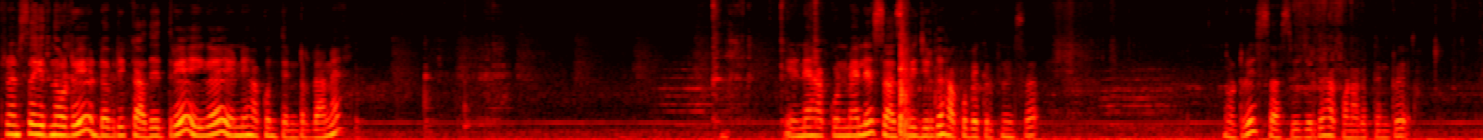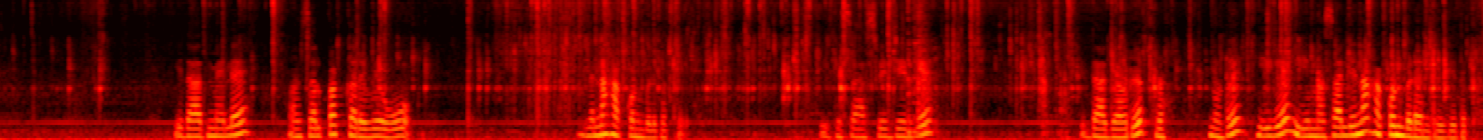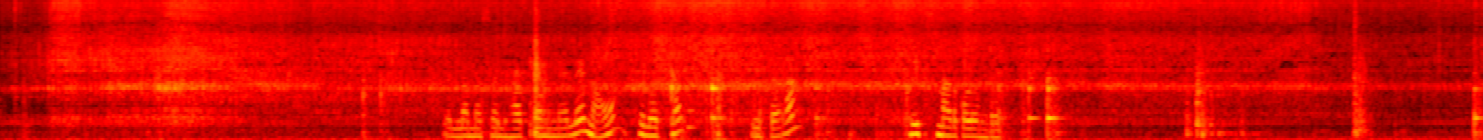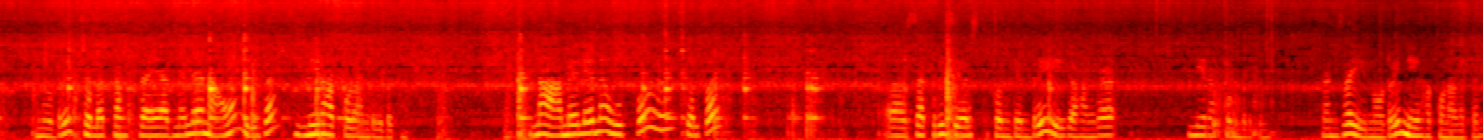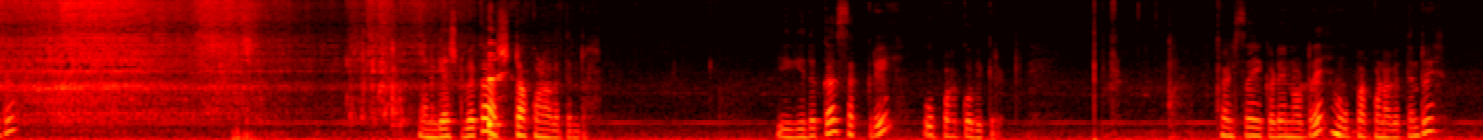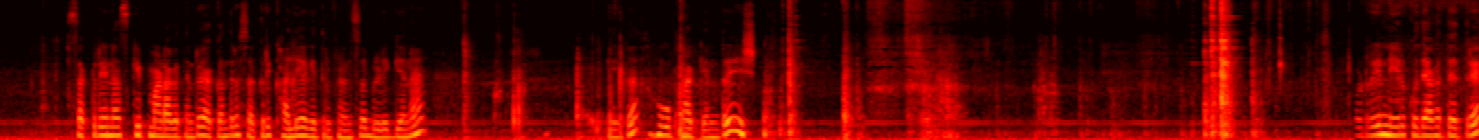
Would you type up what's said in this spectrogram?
ಫ್ರೆಂಡ್ಸ್, ಇದು ನೋಡಿರಿ, ಡಬ್ರಿ ಕಾದೈತ್ರಿ ಈಗ ಎಣ್ಣೆ ಹಾಕೊಂಡು ರೀ ನಾನು. ಎಣ್ಣೆ ಹಾಕೊಂಡ್ಮೇಲೆ ಸಾಸಿವೆ ಜೀರಿಗೆ ಹಾಕೋಬೇಕ್ರಿ ಫ್ರೆಂಡ್ಸ್. ನೋಡ್ರಿ, ಸಾಸಿವೆ ಜೀರಿಗೆ ಹಾಕೊಂಡಾಗತ್ತೇನ್ರಿ ಇದಾದಮೇಲೆ ಒಂದು ಸ್ವಲ್ಪ ಕರಿಬೇವು. ಇದನ್ನು ಹಾಕ್ಕೊಂಡು ಬಿಡ್ಬೇಕ್ರಿ. ಈಗ ಸಾಸಿವೆ ಜೀರಿಗೆ ಇದಾಗ್ಯಾವ್ರಿ ಫ್ರ ನೋಡ್ರಿ, ಈಗ ಈ ಮಸಾಲಿನ ಹಾಕ್ಕೊಂಡು ಬಿಡನ್ರಿ ಈಗ ಇದಕ್ಕೆ. ಎಲ್ಲ ಮಸಾಲೆ ಹಾಕೊಂಡ್ಮೇಲೆ ನಾವು ಚಲೋ ಹೊತ್ನಾಗ ಈ ಥರ ಮಿಕ್ಸ್ ಮಾಡ್ಕೊಳ್ಳೋಣ್ರಿ ನೋಡ್ರಿ, ಚಲೋ ಹೊತ್ನಾಗ ಫ್ರೈ ಆದಮೇಲೆ ನಾವು ಈಗ ನೀರು ಹಾಕ್ಕೊಳ್ಳೋಣ್ರಿ ಇದಕ್ಕೆ. ನಾ ಆಮೇಲೆ ಉಪ್ಪು ಸ್ವಲ್ಪ ಸಕ್ಕರೆ ಸೇರಿಸ್ಕೊತೇನೆ ರೀ ಈಗ ಹಂಗೆ ನೀರು ಹಾಕ್ಕೊಂಡ್ಬಿಡ್ತೀನಿ ಫ್ರೆಂಡ್ಸ ಈಗ ನೋಡ್ರಿ ನೀರು ಹಾಕ್ಕೊಂಡಾಗತ್ತಂತೆ ನನಗೆ ಎಷ್ಟು ಬೇಕೋ ಅಷ್ಟು ಹಾಕ್ಕೊಳಗತ್ತೇನೆ ರೀ ಈಗ ಇದಕ್ಕೆ ಸಕ್ಕರೆ ಉಪ್ಪು ಹಾಕ್ಕೋಬೇಕ್ರಿ. ಫ್ರೆಂಡ್ಸ ಈ ಕಡೆ ನೋಡ್ರಿ ಉಪ್ಪು ಹಾಕ್ಕೊಳಗತ್ತೇನೆ ರೀ ಸಕ್ಕರೆನ ಸ್ಕಿಪ್ ಮಾಡಾಕತ್ತೇನೆ ರೀ ಯಾಕಂದ್ರೆ ಸಕ್ಕರೆ ಖಾಲಿ ಆಗೈತೆ ರೀ ಫ್ರೆಂಡ್ಸ, ಬೆಳಿಗ್ಗೆನ. ಈಗ ಉಪ್ಪು ಹಾಕೇನಿ ರೀ ಇಷ್ಟು ನೋಡ್ರಿ, ನೀರು ಕುದಿಯಾಗತ್ತೈತ್ರಿ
